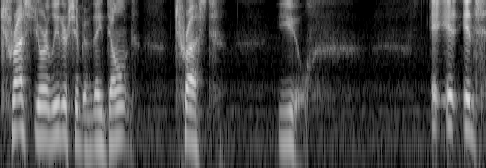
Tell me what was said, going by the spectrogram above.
trust your leadership if they don't trust you. It, it, it's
